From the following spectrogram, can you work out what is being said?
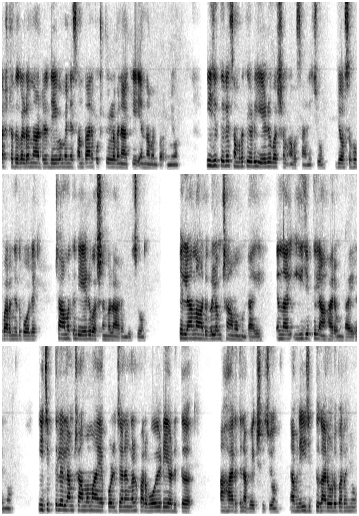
കഷ്ടതകളുടെ നാട്ടിൽ ദൈവം എന്നെ സന്താന പുഷ്ടിയുള്ളവനാക്കി എന്നവൻ പറഞ്ഞു. ഈജിപ്തിലെ സമൃദ്ധിയുടെ ഏഴ് വർഷം അവസാനിച്ചു. ജോസഫ് പറഞ്ഞതുപോലെ ക്ഷാമത്തിന്റെ ഏഴ് വർഷങ്ങൾ ആരംഭിച്ചു. എല്ലാ നാടുകളിലും ക്ഷാമമുണ്ടായി. എന്നാൽ ഈജിപ്തിൽ ആഹാരം ഉണ്ടായിരുന്നു. ഈജിപ്തിലെല്ലാം ക്ഷാമമായപ്പോൾ ജനങ്ങൾ ഫറവോയുടെ അടുത്ത് ആഹാരത്തിന് അപേക്ഷിച്ചു. അവൻ ഈജിപ്തുകാരോട് പറഞ്ഞു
